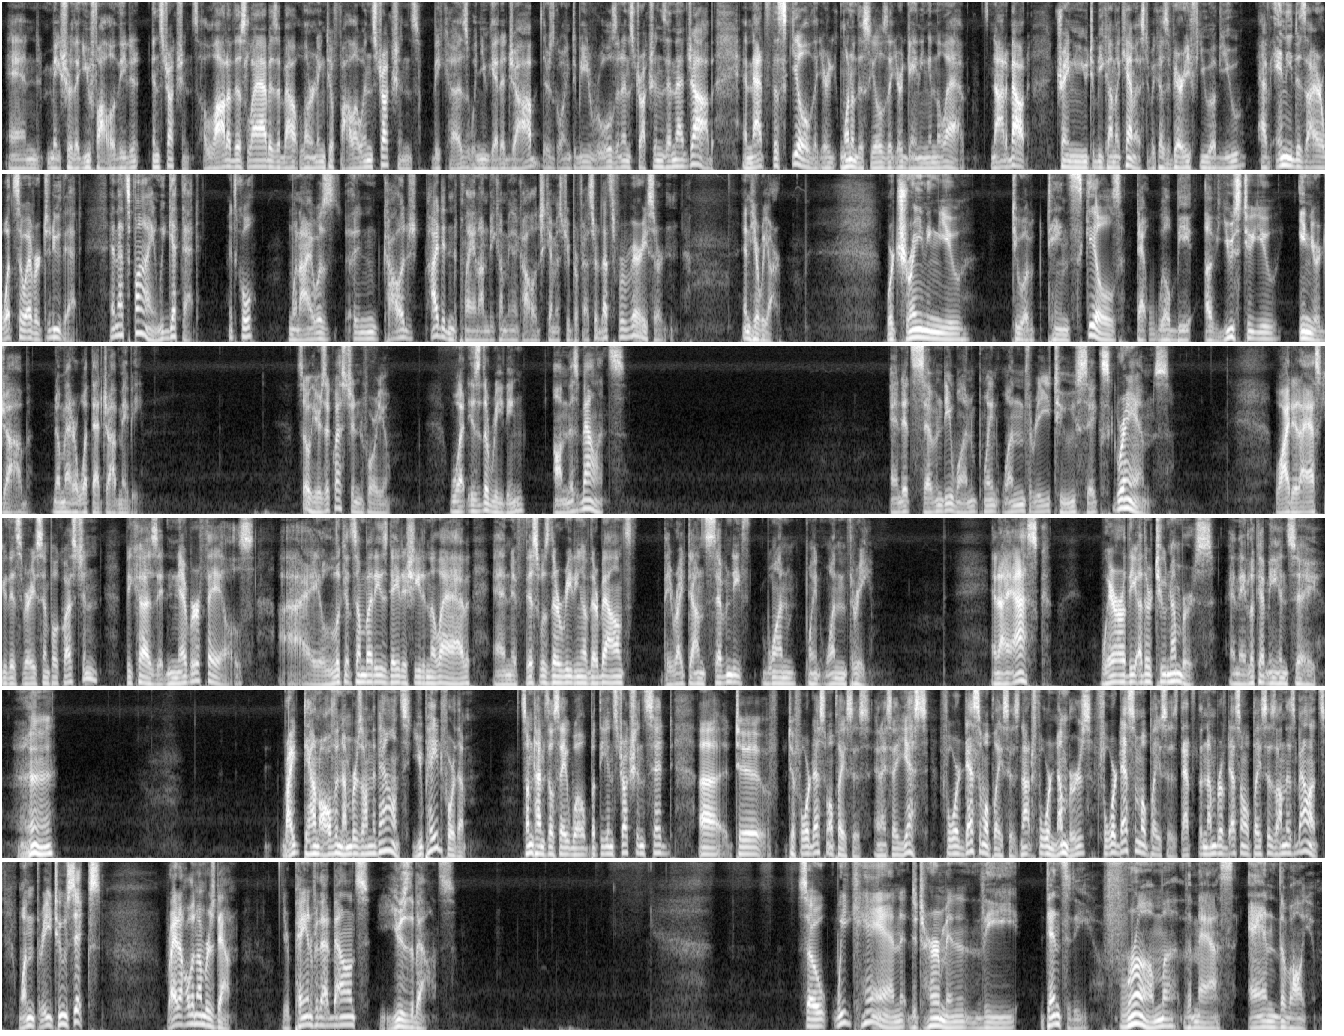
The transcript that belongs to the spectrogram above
and make sure that you follow the instructions. A lot of this lab is about learning to follow instructions because when you get a job, there's going to be rules and instructions in that job. And that's the skill that you're one of the skills that you're gaining in the lab. It's not about training you to become a chemist because very few of you have any desire whatsoever to do that. And that's fine. We get that. It's cool. When I was in college, I didn't plan on becoming a college chemistry professor. That's for very certain. And here we are. We're training you to obtain skills that will be of use to you in your job, no matter what that job may be. So here's a question for you What is the reading on this balance? And it's 71.1326 grams. Why did I ask you this very simple question? Because it never fails I look at somebody's data sheet in the lab, and if this was their reading of their balance, they write down 71.13. And I ask, where are the other two numbers? And they look at me and say, huh? Write down all the numbers on the balance. You paid for them. Sometimes they'll say, "Well, but the instructions said uh, to to four decimal places," and I say, "Yes, four decimal places, not four numbers. Four decimal places. That's the number of decimal places on this balance. One, three, two, six. Write all the numbers down. You're paying for that balance. Use the balance." So we can determine the density from the mass and the volume.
